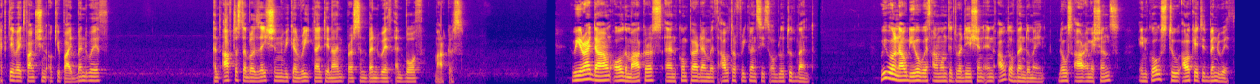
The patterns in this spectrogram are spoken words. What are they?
Activate function occupied bandwidth. And after stabilization we can read 99% bandwidth and both markers. We write down all the markers and compare them with outer frequencies of Bluetooth band. We will now deal with unwanted radiation in out-of-band domain. Those are emissions in close to allocated bandwidth.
